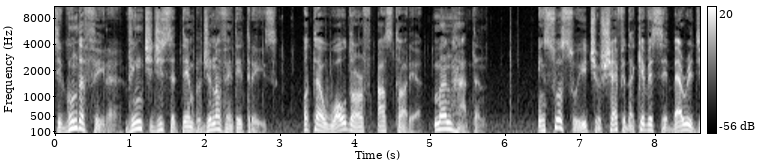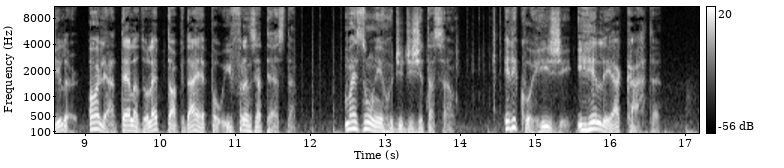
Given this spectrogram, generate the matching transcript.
Segunda-feira, 20 de setembro de 93. Hotel Waldorf Astoria, Manhattan. Em sua suíte, o chefe da QVC, Barry Diller, olha a tela do laptop da Apple e franze a testa. Mais um erro de digitação. Ele corrige e relê a carta.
